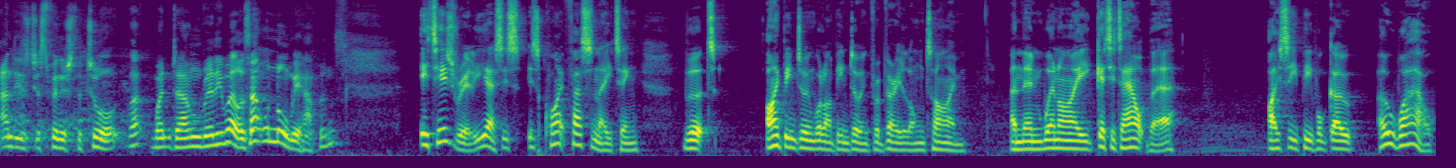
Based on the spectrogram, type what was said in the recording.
Andy's just finished the talk. That went down really well. Is that what normally happens? It is really, yes. It's, it's quite fascinating that I've been doing what I've been doing for a very long time. And then when I get it out there, I see people go, oh, wow.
